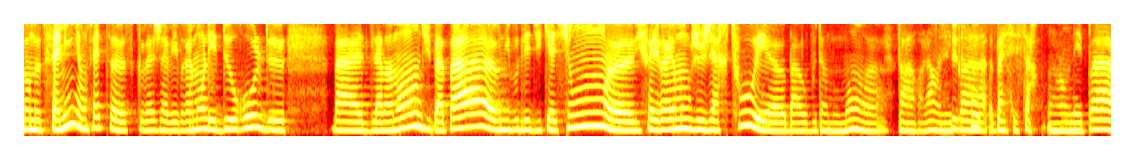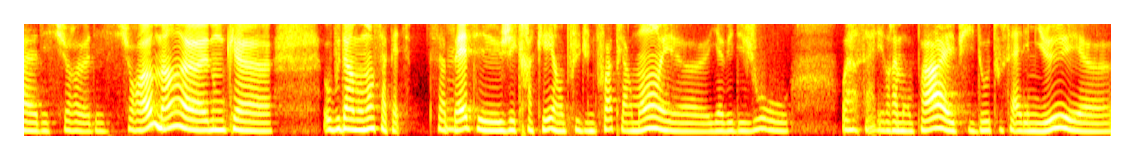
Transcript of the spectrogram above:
notre famille, en fait. Parce que là, j'avais vraiment les deux rôles de bah, de la maman, du papa, euh, au niveau de l'éducation. Euh, il fallait vraiment que je gère tout. Et euh, bah, au bout d'un moment, bah, voilà, on n'est pas. Bah, c'est ça. On n'est pas des, sur, des surhommes. Hein, donc, au bout d'un moment, ça pète. Ça mm. pète. Et j'ai craqué hein, plus d'une fois, clairement. Et il y avait des jours où ouais, ça allait vraiment pas, et puis d'autres où ça allait mieux. Et, euh,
